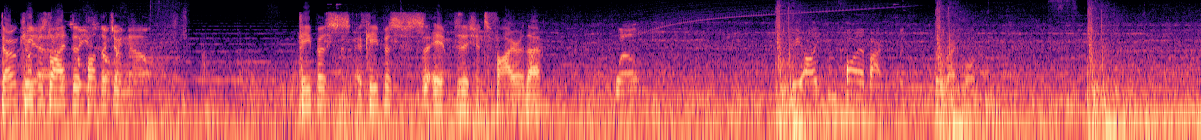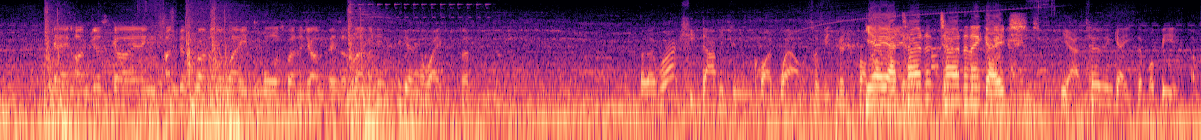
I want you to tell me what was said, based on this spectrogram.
Don't keep us lined up on the jump. Now. Keep us keep us in position to fire at them. Well, We, I can fire back to the record. okay, I'm just going, I'm just running away towards where the jump is at the We moment. seem to be getting away from them. But we're actually damaging them quite well, so we could probably... Yeah, yeah. Turn turn and engage. Yeah, turn and engage them, we're beating them.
